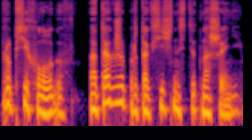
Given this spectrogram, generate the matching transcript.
про психологов, а также про токсичность отношений.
